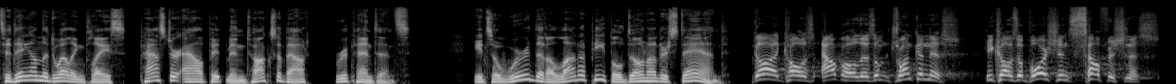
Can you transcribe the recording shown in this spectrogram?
Today on The Dwelling Place, Pastor Al Pittman talks about repentance. It's a word that a lot of people don't understand. God calls alcoholism drunkenness. He calls abortion selfishness.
